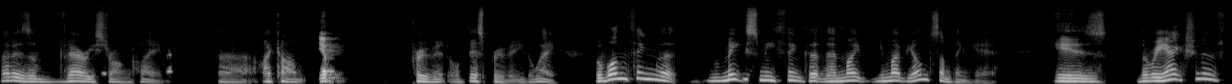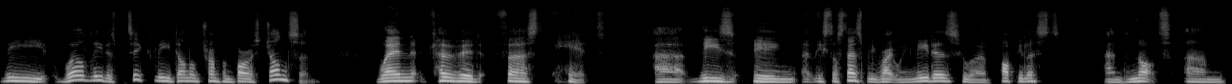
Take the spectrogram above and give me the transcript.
That is a very strong claim. Uh, I can't Yep. prove it or disprove it either way. But one thing that makes me think that there might you might be on something here is the reaction of the world leaders, particularly Donald Trump and Boris Johnson, when COVID first hit. Uh, these being at least ostensibly right wing leaders who are populists and not um,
